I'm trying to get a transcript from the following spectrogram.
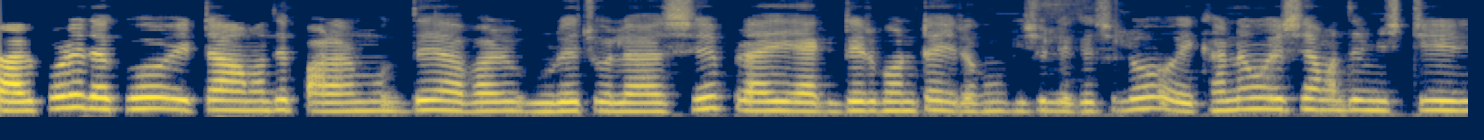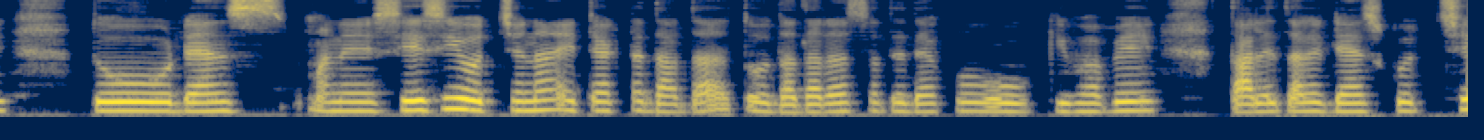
তারপরে দেখো এটা আমাদের পাড়ার মধ্যে আবার ঘুরে চলে আসে। প্রায় এক দেড় ঘণ্টা এরকম কিছু লেগেছিল। এখানেও এসে আমাদের মিষ্টির তো ড্যান্স মানে শেষই হচ্ছে না। এটা একটা দাদা। তো দাদারার সাথে দেখো ও কীভাবে তালে তালে ড্যান্স করছে।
